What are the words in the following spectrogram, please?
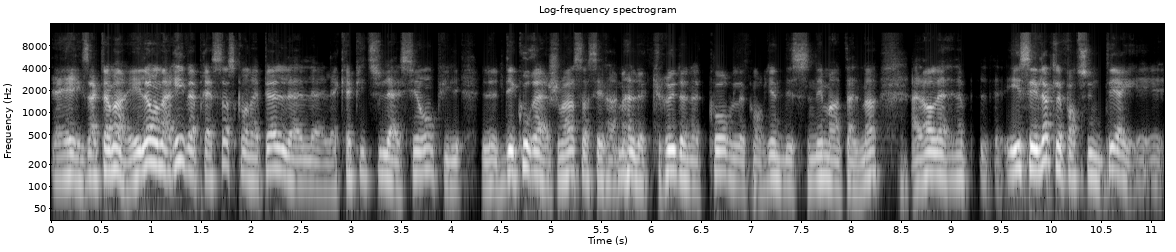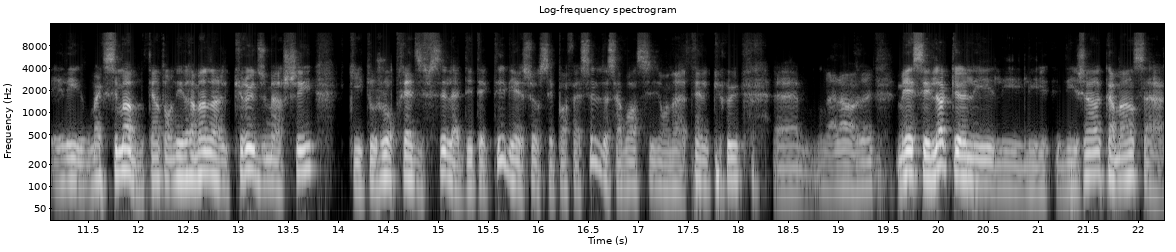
Exactement. Et là, on arrive après ça, ce qu'on appelle la, capitulation, puis le découragement. Ça, c'est vraiment le creux de notre courbe qu'on vient de dessiner mentalement. Alors, et c'est là que l'opportunité, elle est au maximum. Quand on est vraiment dans le creux du marché, qui est toujours très difficile à détecter. Bien sûr, c'est pas facile de savoir si on a atteint le cru. Euh, alors, euh, mais c'est là que les, les, les, gens commencent à,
